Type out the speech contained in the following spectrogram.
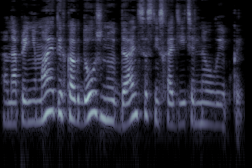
Она принимает их как должную дань со снисходительной улыбкой.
